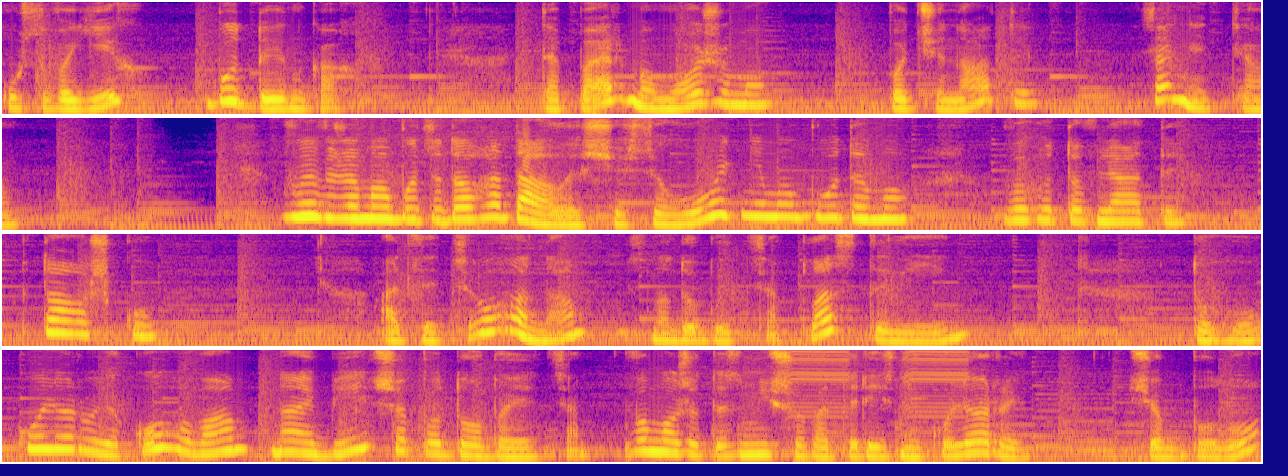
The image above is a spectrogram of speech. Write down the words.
у своїх будинках. Тепер ми можемо починати заняття. Ви вже, мабуть, здогадали, що сьогодні ми будемо виготовляти пташку. А для цього нам знадобиться пластилін того кольору, якого вам найбільше подобається. Ви можете змішувати різні кольори, щоб було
